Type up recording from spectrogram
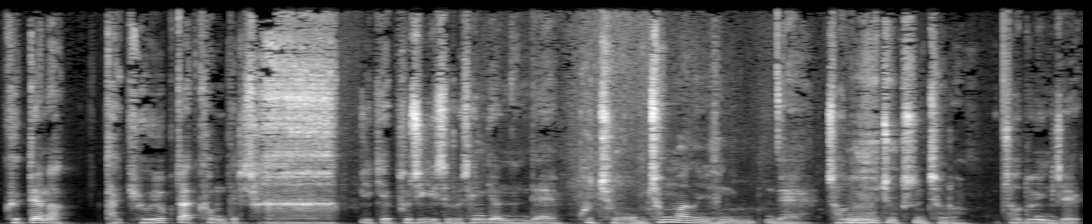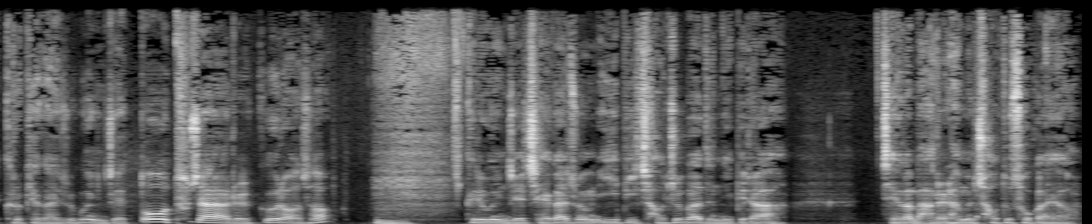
그때 막 교육닷컴들이 쫙 이렇게 부지기수로 생겼는데. 그렇죠. 엄청 많은 생긴. 네. 저도. 우후죽순처럼. 저도 이제 그렇게 해가지고 이제 또 투자를 끌어서. 음. 그리고 이제 제가 좀 입이 저주받은 입이라 제가 말을 하면 저도 속아요.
